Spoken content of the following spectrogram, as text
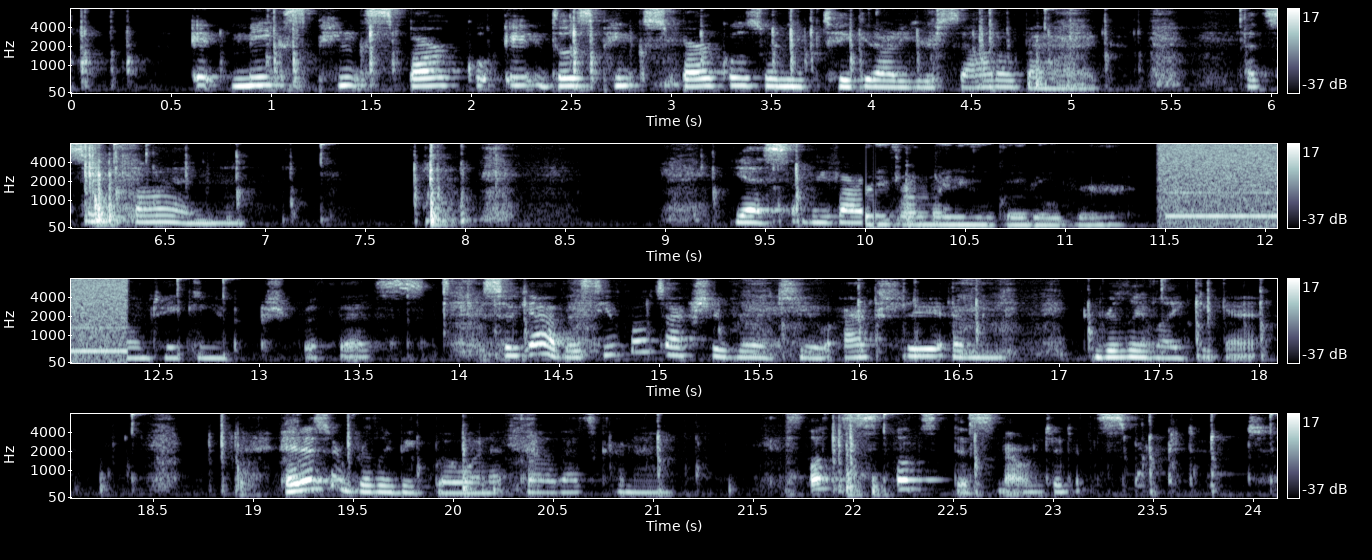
it makes pink sparkle. It does pink sparkles when you take it out of your saddlebag. That's so fun. Yes, we've already run my new goat over. I'm taking a picture with this. So yeah, this Yule goat's actually really cute. Actually, I actually am really liking it. It has a really big bow on it though. That's kind of let's let's dismount and inspect it.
